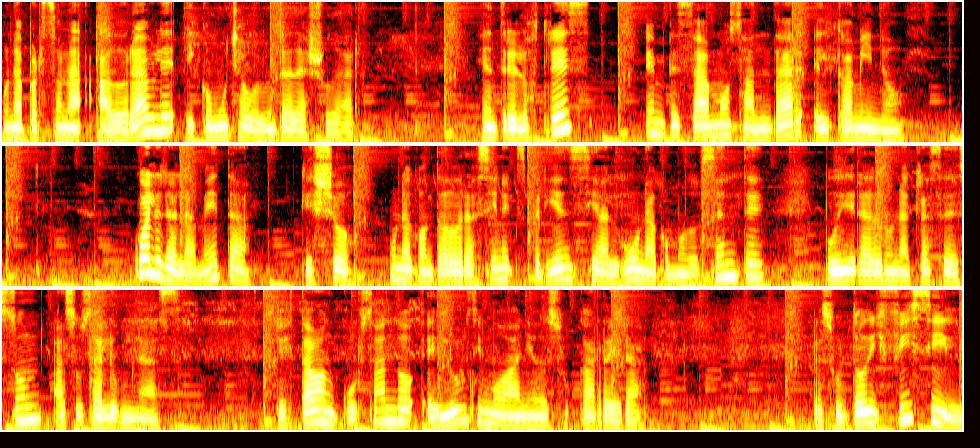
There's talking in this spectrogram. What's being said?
Una persona adorable y con mucha voluntad de ayudar. Entre los tres empezamos a andar el camino. ¿Cuál era la meta? Que yo, una contadora sin experiencia alguna como docente, pudiera dar una clase de Zoom a sus alumnas, que estaban cursando el último año de su carrera. ¿Resultó difícil?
